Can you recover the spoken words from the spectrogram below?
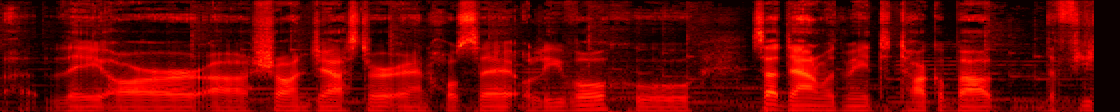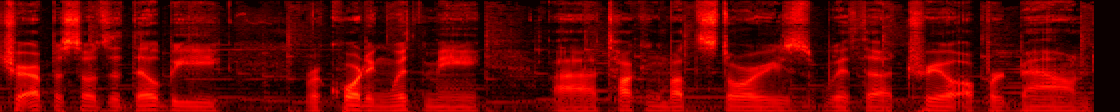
uh, they are uh, Sean Jaster and Jose Olivo, who sat down with me to talk about the future episodes that they'll be recording with me, uh, talking about the stories with uh, Trio Upward Bound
